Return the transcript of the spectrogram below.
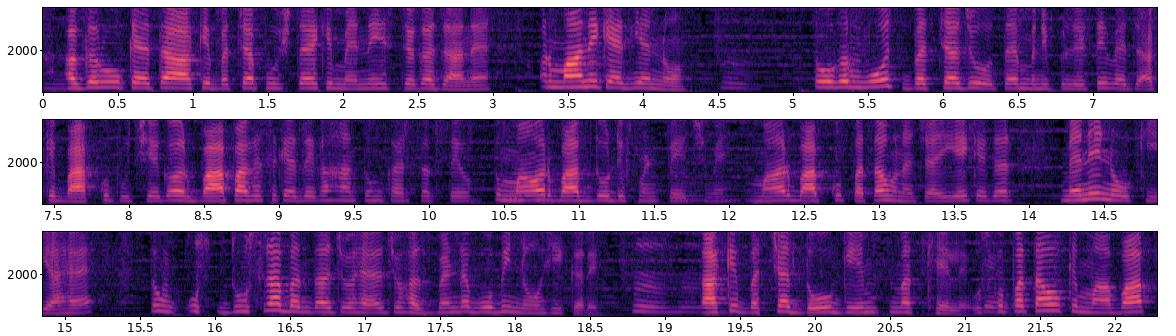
हम्म। अगर वो कहता है आके बच्चा पूछता है कि मैंने इस जगह जाना है और माँ ने कह दिया नो हम्म। तो अगर वो बच्चा जो होता है मैनिपुलेटिव है जाके बाप को पूछेगा और बाप आगे से कह देगा हाँ तुम कर सकते हो तो माँ हम्म। और बाप दो डिफरेंट पेज में माँ और बाप को पता होना चाहिए कि अगर मैंने नो किया है तो उस दूसरा बंदा जो है जो हस्बैंड है वो भी नो ही करे हम्म, हम्म। ताकि बच्चा दो गेम्स मत खेले उसको पता हो कि माँ बाप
